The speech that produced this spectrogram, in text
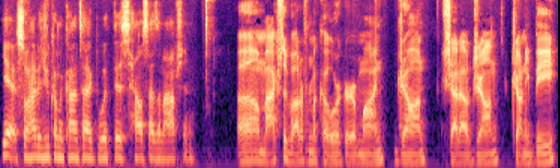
yeah, so how did you come in contact with this house as an option? Um, I actually bought it from a coworker of mine, John. Shout out John, Johnny B.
